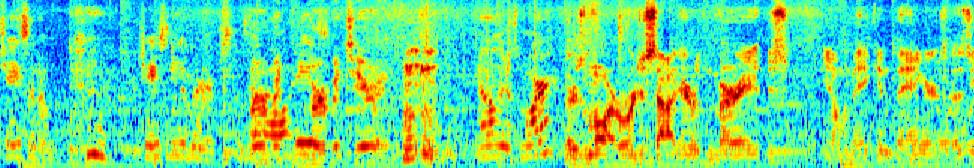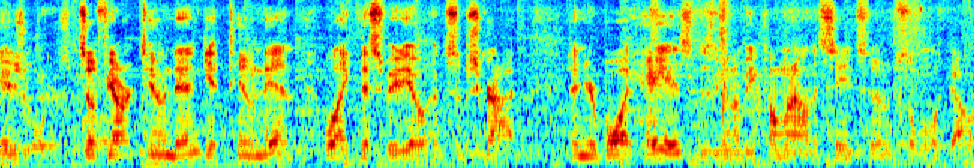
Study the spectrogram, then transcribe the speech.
Chasing them, chasing the burbs. Is that all Burba- Hayes? Mm-mm. No, there's more? There's more. We're just out here with Murray, just you know, making bangers as usual. So if you aren't tuned in, get tuned in. Like this video and subscribe. And your boy Hayes is gonna be coming on the scene soon, so we'll look out.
